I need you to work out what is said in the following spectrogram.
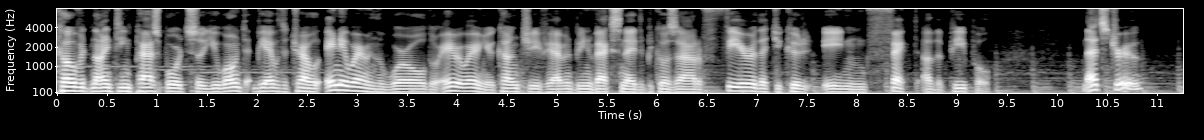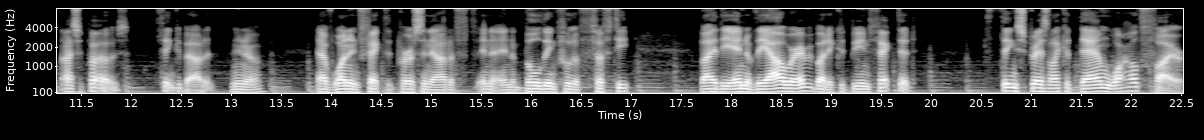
COVID 19 passport so you won't be able to travel anywhere in the world or anywhere in your country if you haven't been vaccinated because out of fear that you could infect other people. That's true, I suppose. Think about it, you know. Have one infected person out of in a, in a building full of 50. By the end of the hour, everybody could be infected. Things spread like a damn wildfire.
